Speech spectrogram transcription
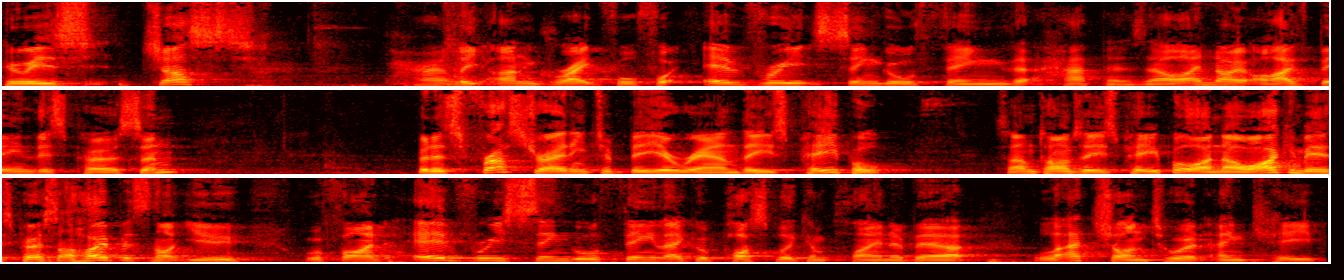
who is just apparently ungrateful for every single thing that happens? Now, I know I've been this person, but it's frustrating to be around these people. Sometimes these people, I know I can be this person, I hope it's not you, will find every single thing they could possibly complain about, latch onto it, and keep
